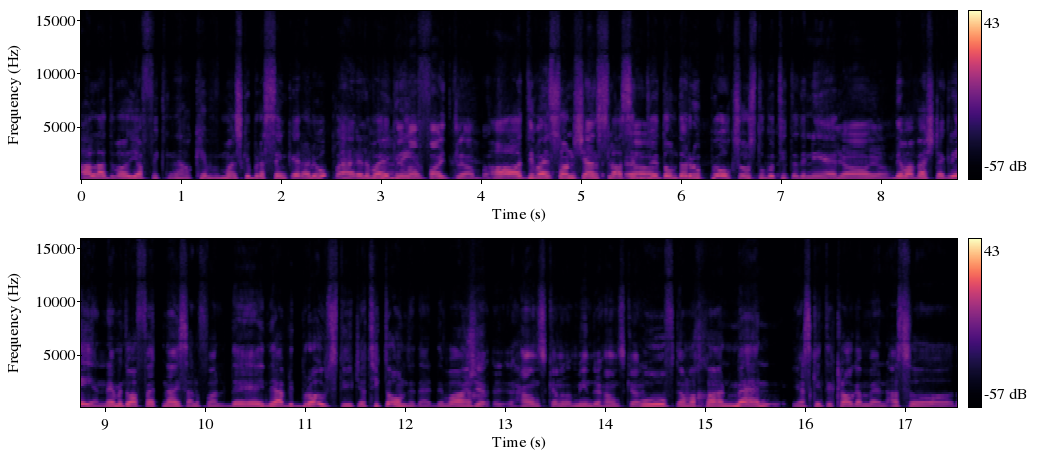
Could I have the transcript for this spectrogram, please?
alla, det var, jag fick den här, okej man ska jag börja sänka er allihopa här eller vad är Det grejen? var fight club. Ja det var en sån känsla, sen Ja. du vet de där uppe också, de stod och tittade ner Ja, ja. Det var värsta grejen, nej men det var fett nice i alla fall Det, det är jävligt bra uppstyrt, jag tyckte om det där det var, Handskarna då? Mindre handskar? Uff, den var skön, men jag ska inte klaga men alltså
